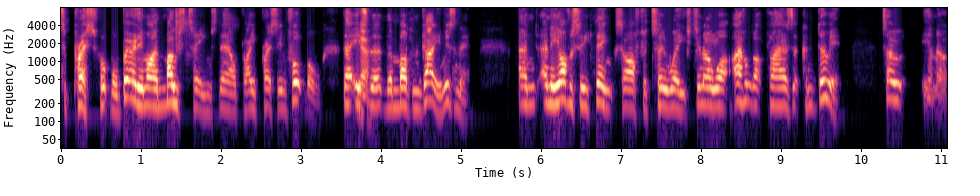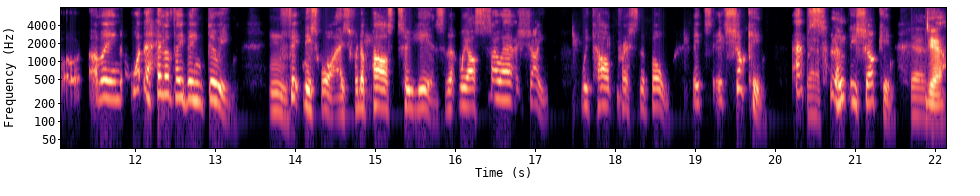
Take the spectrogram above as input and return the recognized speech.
to press football. Bearing in mind, most teams now play pressing football. That is Yeah. the, the modern game, isn't it? And and he obviously thinks after two weeks, do you know what? I haven't got players that can do it. So you know, I mean, what the hell have they been doing Mm. fitness wise for the past two years that we are so out of shape we can't press the ball? It's it's shocking, absolutely shocking. Yeah,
